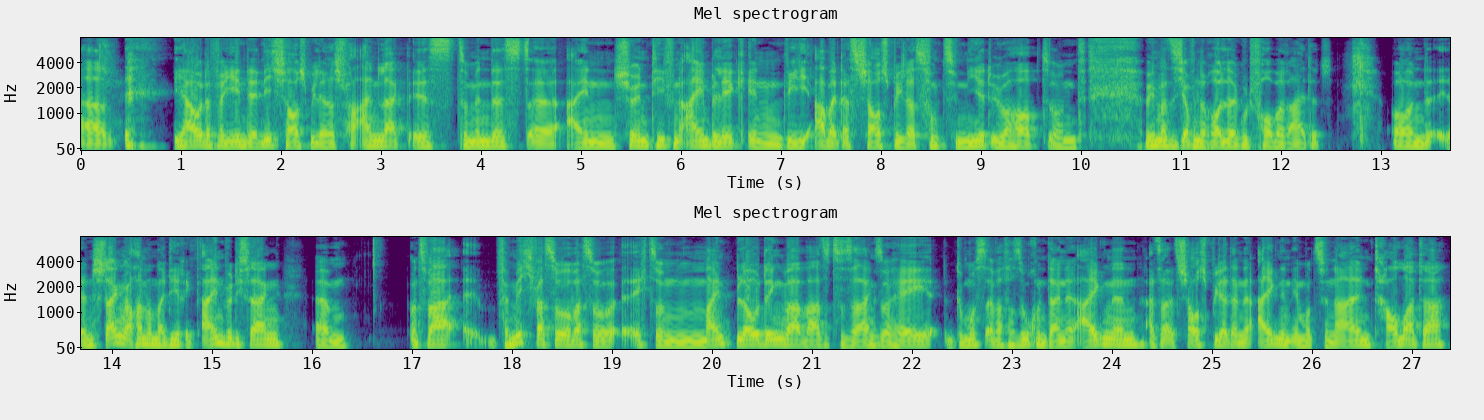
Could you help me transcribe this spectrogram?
Ähm. Ja, oder für jeden, der nicht schauspielerisch veranlagt ist, zumindest äh, einen schönen tiefen Einblick in, wie die Arbeit des Schauspielers funktioniert überhaupt und wie man sich auf eine Rolle gut vorbereitet. Und dann steigen wir auch einfach mal direkt ein, würde ich sagen. Ähm, und zwar äh, für mich, was so, was so echt so ein Mindblow-Ding war, war sozusagen so, hey, du musst einfach versuchen, deine eigenen, also als Schauspieler, deine eigenen emotionalen Traumata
